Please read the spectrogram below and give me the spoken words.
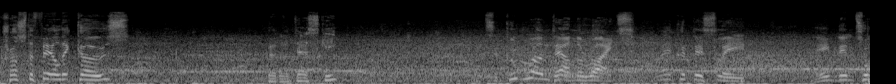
Across the field it goes. Bernardeschi. It's a good run down the right. Where could this lead? Aimed into...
